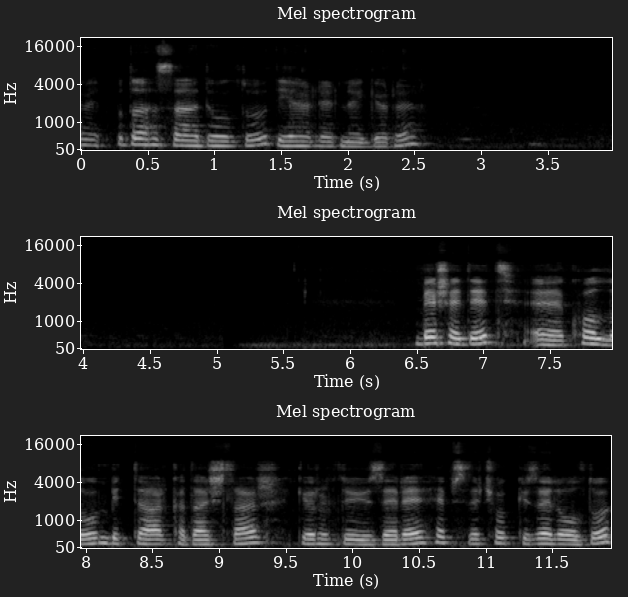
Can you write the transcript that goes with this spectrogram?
Evet bu daha sade oldu diğerlerine göre. 5 adet e, kolluğum bitti arkadaşlar. Görüldüğü üzere. Hepsi de çok güzel oldu.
